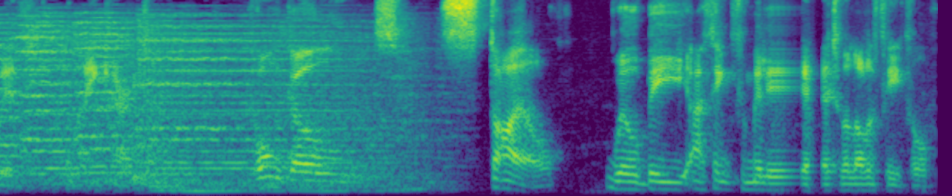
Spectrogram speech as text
with the main character. Korngold's style will be, I think, familiar to a lot of people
